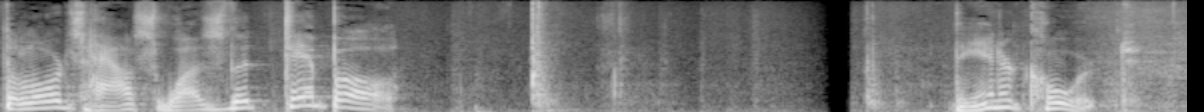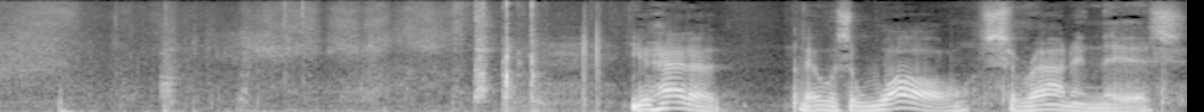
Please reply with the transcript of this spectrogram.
The Lord's house was the temple. The inner court. You had a there was a wall surrounding this.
